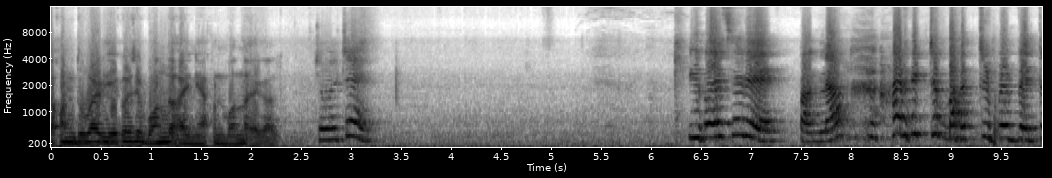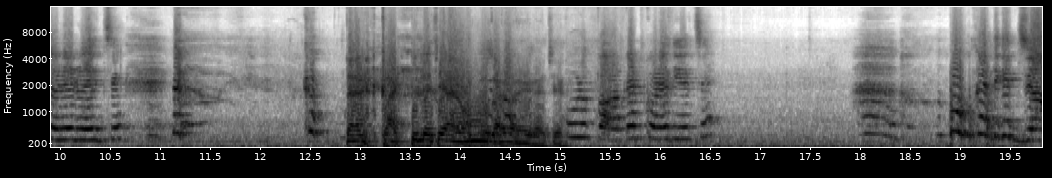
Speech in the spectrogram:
তখন দুবার ইয়ে করেছে বন্ধ হয়নি এখন বন্ধ হয়ে গেল। চলছে? কি হয়েছে রে? পাগলা? আরেকটা বাথরুমের ভেতরে রয়েছে। তার কার্ড তুলেছে আর অন্ধকার হয়ে গেছে। পুরো পাকাট করে দিয়েছে। ওখান থেকে যা।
